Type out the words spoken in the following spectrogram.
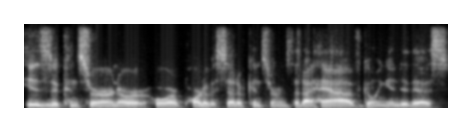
is a concern or or part of a set of concerns that I have going into this.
